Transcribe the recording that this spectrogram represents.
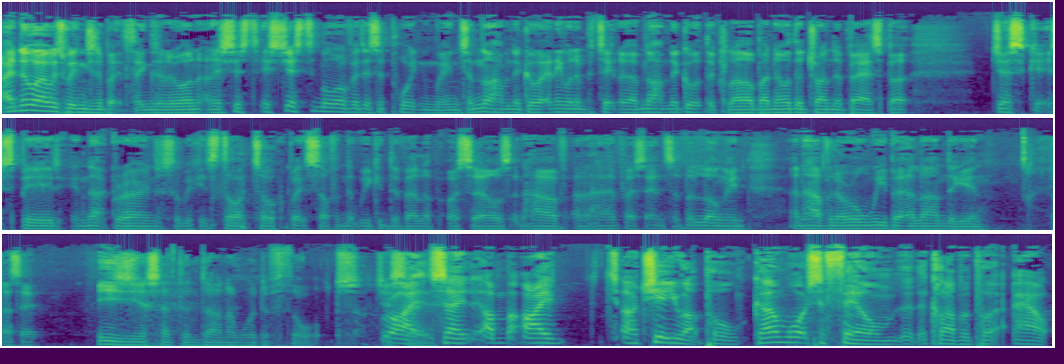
I know I was whinging about things earlier on, and it's just it's just more of a disappointing whinge. I'm not having to go at anyone in particular. I'm not having to go at the club. I know they're trying their best, but just get a spade in that ground so we can start talking about something that we can develop ourselves and have and have a sense of belonging and having our own wee bit of land again. That's it. Easier said than done, I would have thought. Just right, saying. so um, I I'll cheer you up, Paul. Go and watch the film that the club have put out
